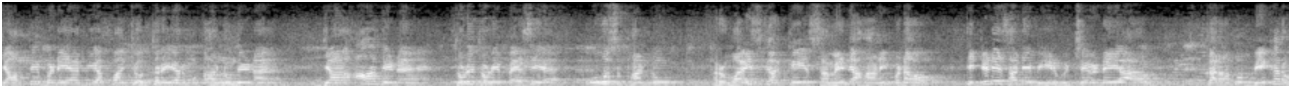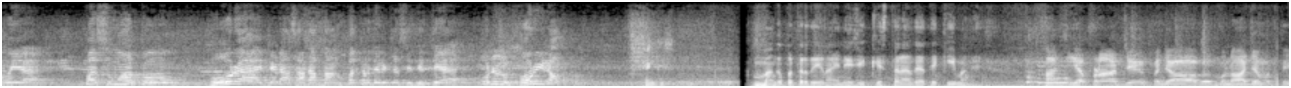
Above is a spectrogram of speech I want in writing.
ਜਾਬਤੇ ਬਣੇ ਆ ਵੀ ਆਪਾਂ 74000 ਮਕਾਨ ਨੂੰ ਦੇਣਾ ਹੈ ਜਾਂ ਆਹ ਦੇਣਾ ਹੈ ਥੋੜੇ ਥੋੜੇ ਪੈਸੇ ਆ ਉਸ ਫੰਡ ਨੂੰ ਰਿਵਾਈਜ਼ ਕਰਕੇ ਸਮੇਂ ਦਾ ਹਾਣੀ ਬਣਾਓ ਤੇ ਜਿਹੜੇ ਸਾਡੇ ਵੀਰ ਗੁੱਛੇ ਵੱਡੇ ਆ ਘਰਾਂ ਤੋਂ ਬੇਘਰ ਹੋਏ ਆ ਪਸ਼ੂਆਂ ਤੋਂ ਹੋਰ ਹੈ ਜਿਹੜਾ ਸਾਡਾ ਮੰਗ ਪੱਤਰ ਦੇ ਵਿੱਚ ਅਸੀਂ ਦਿੱਤੇ ਆ ਉਹਨਾਂ ਨੂੰ ਫੌਰੀ ਰਾਹਤ ਥੈਂਕ ਯੂ ਮੰਗ ਪੱਤਰ ਦੇਣ ਆਏ ਨੇ ਜੀ ਕਿਸ ਤਰ੍ਹਾਂ ਦਾ ਤੇ ਕੀ ਮੰਗ ਹੈ? ਹਾਂਜੀ, ਆਪਣਾ ਅੱਜ ਪੰਜਾਬ ਮੁਲਾਜ਼ਮ ਤੇ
